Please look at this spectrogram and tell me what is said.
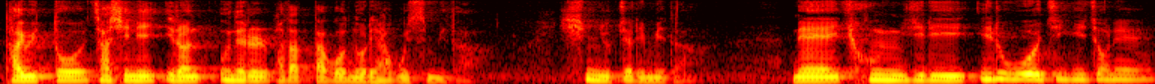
다윗도 자신이 이런 은혜를 받았다고 노래하고 있습니다. 16절입니다. 내 형질이 이루어지기 전에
